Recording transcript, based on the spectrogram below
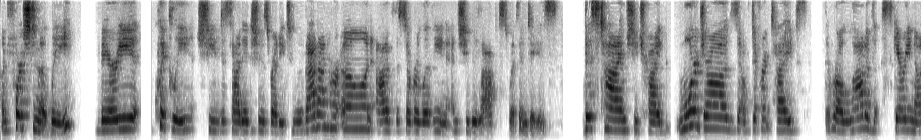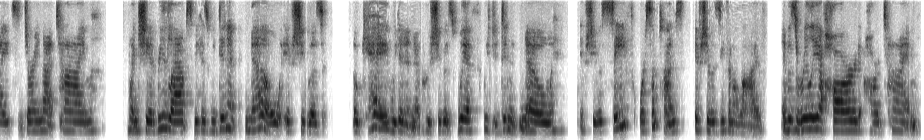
Unfortunately, very quickly, she decided she was ready to move out on her own, out of the sober living, and she relapsed within days. This time she tried more drugs of different types. There were a lot of scary nights during that time when she had relapsed because we didn't know if she was okay. We didn't know who she was with. We didn't know if she was safe or sometimes if she was even alive. It was really a hard, hard time.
